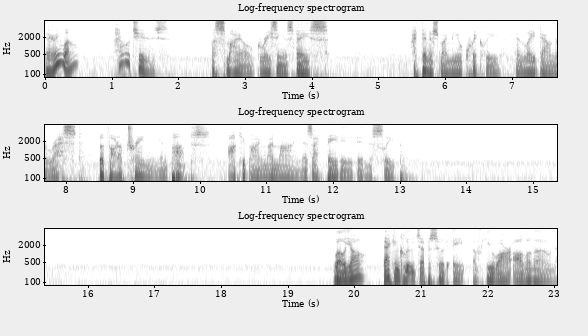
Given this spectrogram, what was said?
Very well. I will choose. A smile gracing his face. I finished my meal quickly and laid down to rest, the thought of training and pups occupying my mind as I faded into sleep. Well, y'all, that concludes episode 8 of You Are All Alone.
